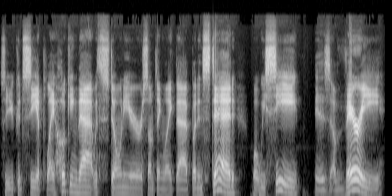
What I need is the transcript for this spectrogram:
so you could see a play hooking that with Stonier or something like that. But instead, what we see is a very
